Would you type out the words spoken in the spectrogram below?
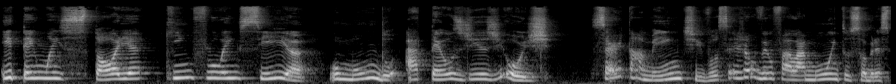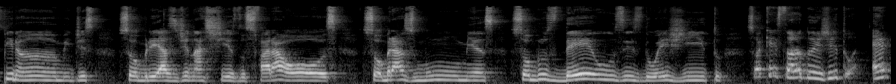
E tem uma história que influencia o mundo até os dias de hoje. Certamente você já ouviu falar muito sobre as pirâmides, sobre as dinastias dos faraós, sobre as múmias, sobre os deuses do Egito. Só que a história do Egito é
